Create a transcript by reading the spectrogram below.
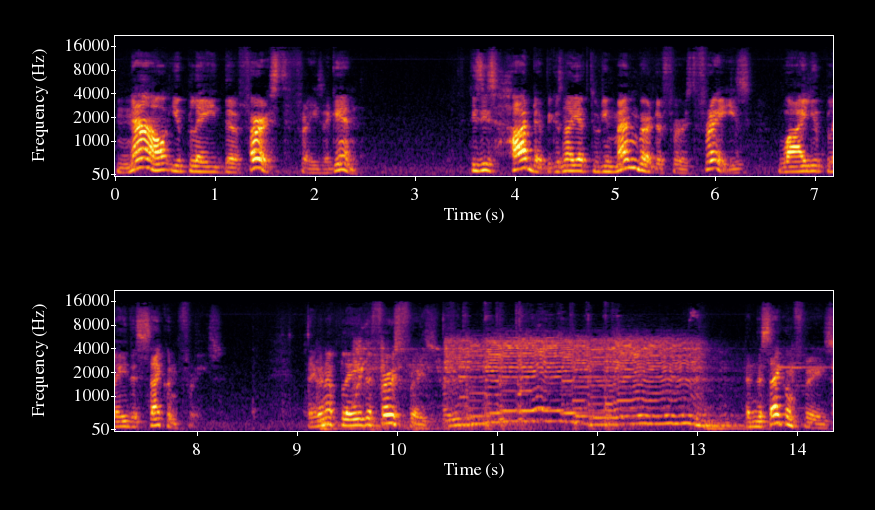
Now you play the first phrase again. This is harder because now you have to remember the first phrase while you play the second phrase. Going to play the first phrase. Then the second phrase.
